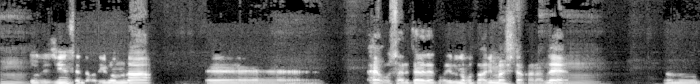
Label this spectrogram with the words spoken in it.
うん。人で人生の中でいろんな、えー、逮捕されたりだとかいろんなことありましたからね、うんあの、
